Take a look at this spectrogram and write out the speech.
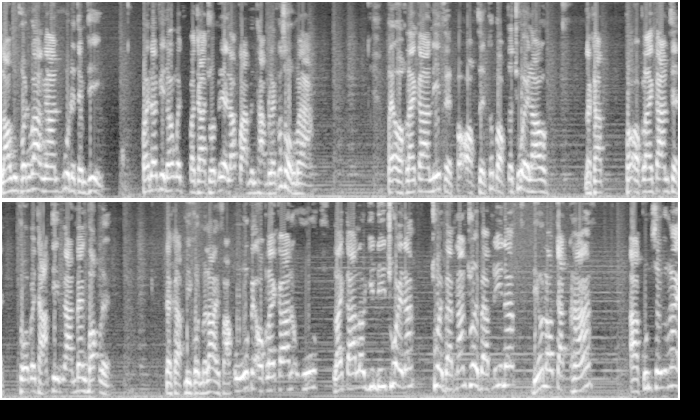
เราเป็นคนว่างงานพูดได้เต็มที่ เพราะนั้นพี่น้องประชาชนไม่ได้รับความเป็นธรรมอะไรก็ส่งมา ไปออกรายการนี้เสร็จพอออกเสร็จเขาบอกจะช่วยเรานะครับพอออกรายการเสร็จโทรไปถามทีมงานแม่งบล็อกเลยนะครับมีคนมาเล่าให้ฟังโอ้ไปออกรายการโอ้รายการเรายินดีช่วยนะ ช่วยแบบนั้นช่วยแบบนี้นะ เดี๋ยวเราจัดหาอ่าคุณซื้อให้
